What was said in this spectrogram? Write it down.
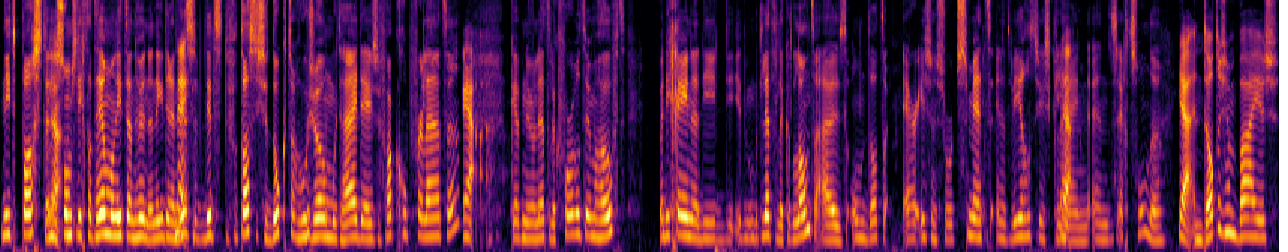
niet pasten. Ja. En soms ligt dat helemaal niet aan hun. En iedereen, Nee. dit, is, dit is de fantastische dokter. Hoezo moet hij deze vakgroep verlaten? Ja. Ik heb nu een letterlijk voorbeeld in mijn hoofd. Maar diegene die, die moet letterlijk het land uit, omdat er, er is een soort smet en het wereldje is klein. En het is echt zonde. ja, en dat is een bias.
